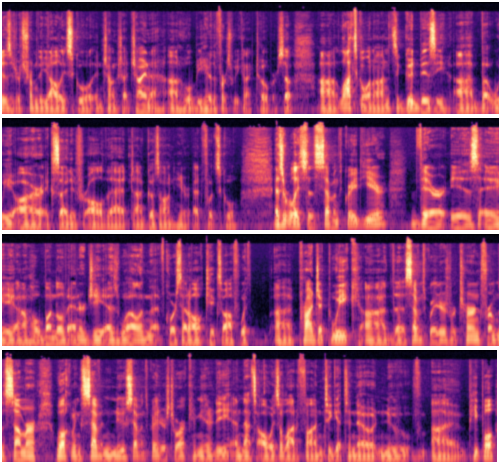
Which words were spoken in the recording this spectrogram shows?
visitors from the Yali School in Changsha, China, uh, who will be here the first week in October. So uh, lots going on. It's a good busy, uh, but we are excited for all that uh, goes on here at Foote School. As it relates to the seventh grade year, there is a, a whole bundle of energy as well, and of course that all kicks off with uh, Project Week. Uh, the seventh graders returned from the summer, welcoming seven new seventh graders to our community, and that's always a lot of fun to get to know new uh, people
